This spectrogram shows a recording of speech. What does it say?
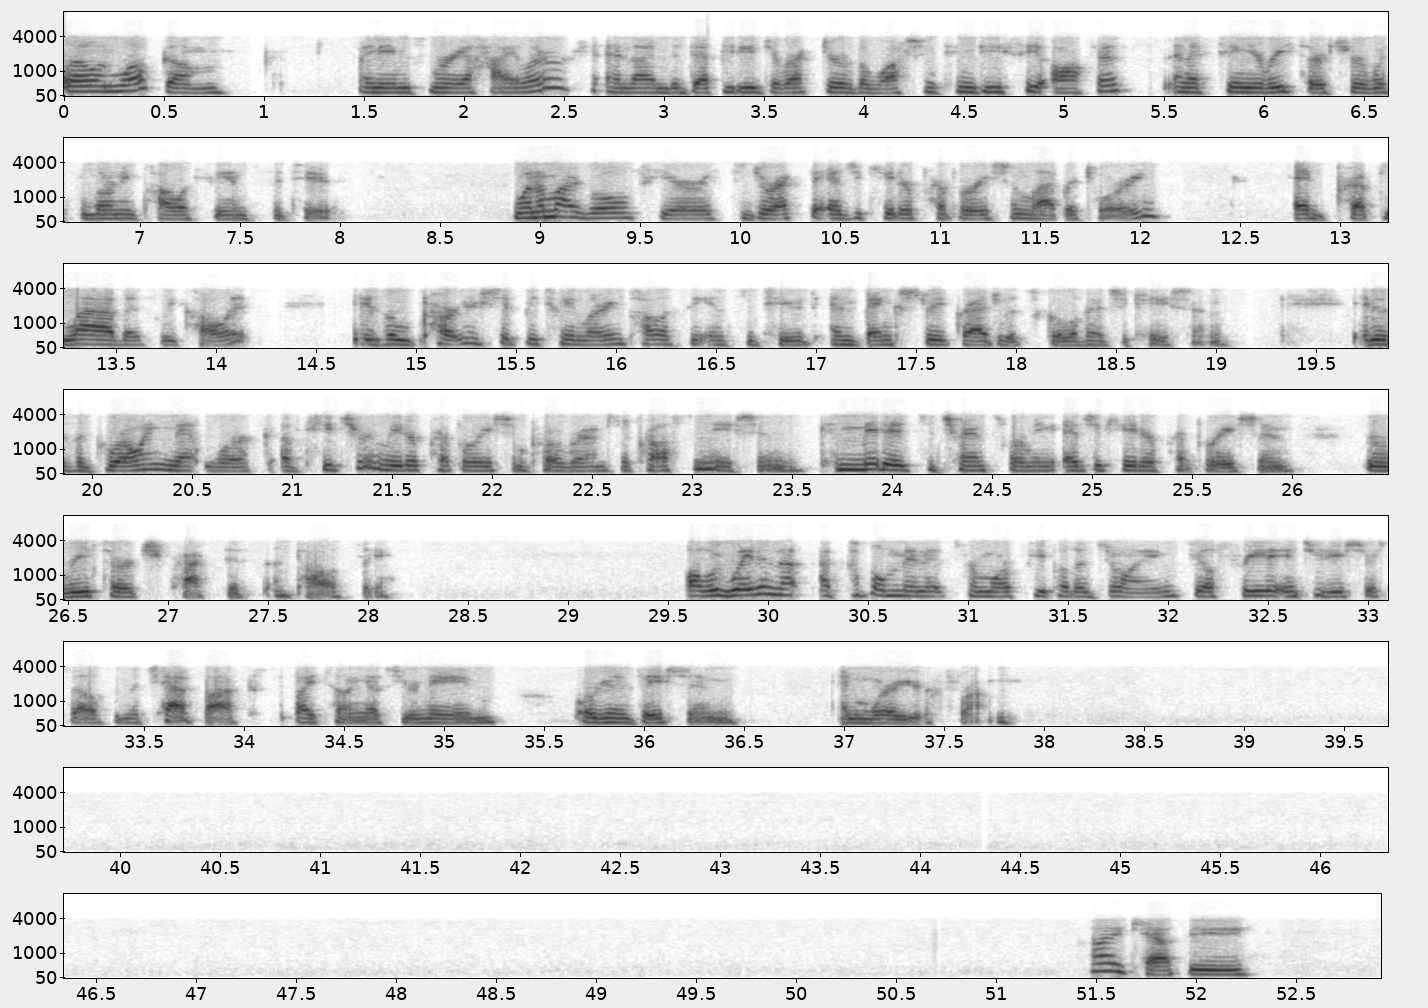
Hello and welcome. My name is Maria Hyler, and I'm the Deputy Director of the Washington, D.C. office and a Senior Researcher with the Learning Policy Institute. One of my roles here is to direct the Educator Preparation Laboratory, EdPrep Lab as we call it, is a partnership between Learning Policy Institute and Bank Street Graduate School of Education. It is a growing network of teacher and leader preparation programs across the nation committed to transforming educator preparation through research, practice, and policy. While we wait a couple minutes for more people to join, feel free to introduce yourselves in the chat box by telling us your name, organization, and where you're from. Hi, Kathy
